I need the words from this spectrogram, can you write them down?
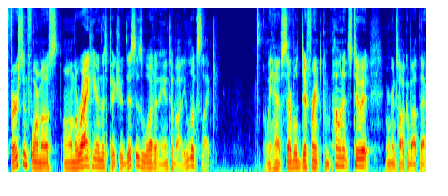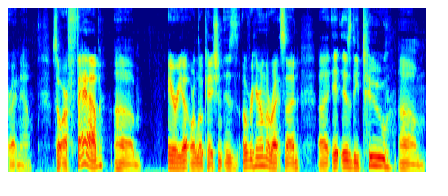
First and foremost, on the right here in this picture, this is what an antibody looks like. We have several different components to it, and we're going to talk about that right now. So our Fab um, area or location is over here on the right side. Uh, it is the two um,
